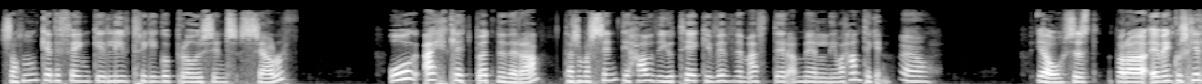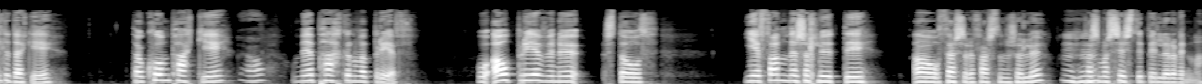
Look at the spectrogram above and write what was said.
svo hún geti fengið líftryggingu bróður síns sjálf og ætlitt börnið þeirra þar sem að Cindy hafði jú tekið við þeim eftir að Melanie var handtekinn. Já. Já, sérst, bara ef einhver skildi þetta ekki, þá kom pakki Já. og með pakkanum var bref og á brefinu stóð ég fann þessa hluti á þessari fastunarsölu mm þar sem að sýsti Bill er að vinna.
